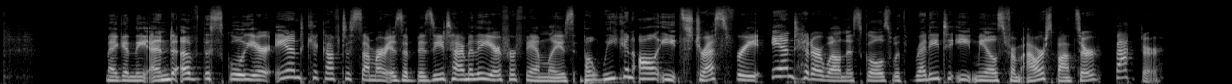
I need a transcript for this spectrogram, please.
Meagan, the end of the school year and kickoff to summer is a busy time of the year for families, but we can all eat stress free and hit our wellness goals with ready to eat meals from our sponsor, Factor.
